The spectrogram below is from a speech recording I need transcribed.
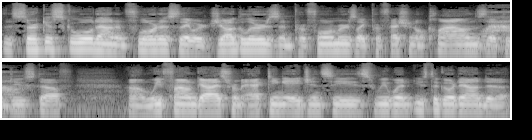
the circus school down in Florida, so they were jugglers and performers, like professional clowns that could do stuff. Um, we found guys from acting agencies. We went used to go down to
